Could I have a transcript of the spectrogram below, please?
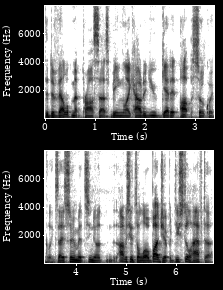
the development process being like? How did you get it up so quickly? Because I assume it's you know obviously it's a low budget, but you still have to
